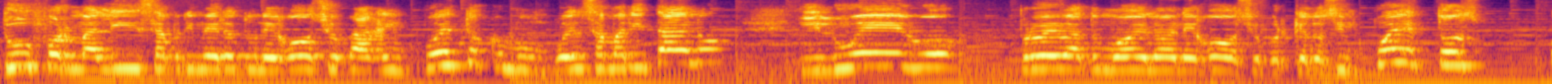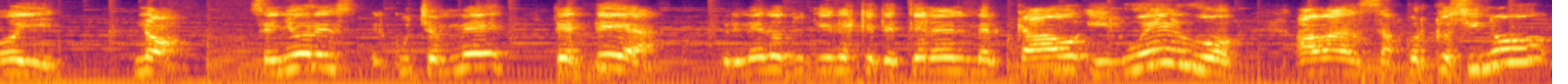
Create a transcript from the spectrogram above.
tú formaliza primero tu negocio, paga impuestos como un buen samaritano y luego prueba tu modelo de negocio, porque los impuestos, oye, no, señores, escúchenme, testea. Primero tú tienes que testear en el mercado y luego avanza, porque si no,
